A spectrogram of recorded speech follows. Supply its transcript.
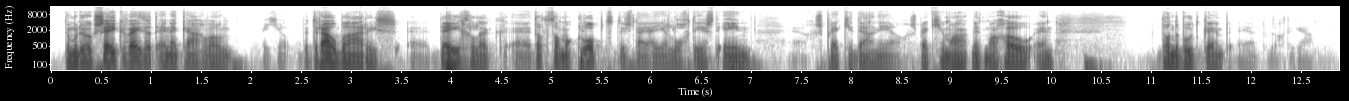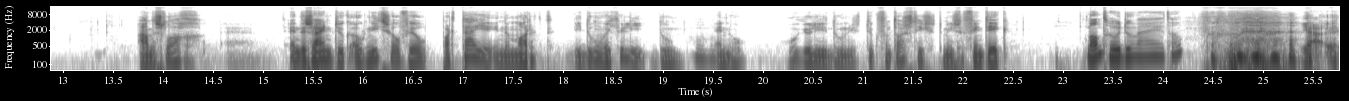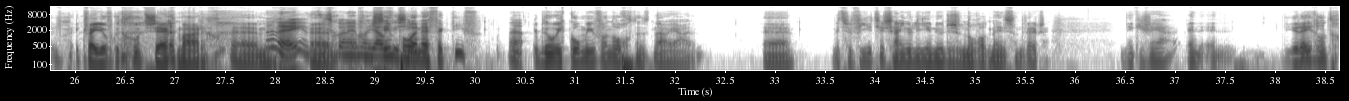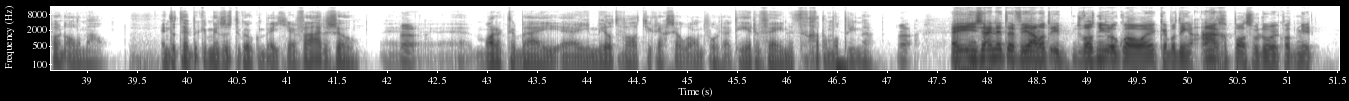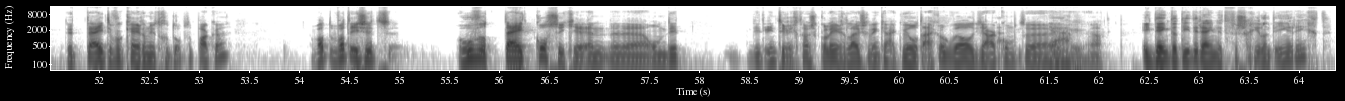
dan moet ik ook zeker weten dat NNK gewoon weet je, betrouwbaar is, eh, degelijk, eh, dat het allemaal klopt. Dus nou ja, je logt eerst in, eh, gesprekje Daniel, gesprekje Mar met Margot en dan de bootcamp. En ja, toen dacht ik, ja, aan de slag. En er zijn natuurlijk ook niet zoveel partijen in de markt die doen wat jullie doen. Mhm. En hoe, hoe jullie het doen is natuurlijk fantastisch. Tenminste, vind ik. Want hoe doen wij het dan? Ja, ik weet niet of ik het goed zeg, maar... ehm, Nee, nee, het is eh, gewoon helemaal jouw Simpel visie. en effectief. Ja. Ik bedoel, ik kom hier vanochtend, nou ja, eh, met z'n viertjes zijn jullie hier nu, dus er nog wat mensen aan het werk zijn. Dan denk je van ja, en, en die regelen het gewoon allemaal. En dat heb ik inmiddels natuurlijk ook een beetje ervaren zo. Eh, Ja. eh, Mark erbij, eh, je mailt wat, je krijgt zo antwoord uit Heerenveen. Het gaat allemaal prima. Hey, en je zei net even, ja, want het was nu ook wel, eh, ik heb wat dingen aangepast, waardoor ik wat meer de tijd ervoor kreeg om dit goed op te pakken. Wat, wat is het, hoeveel tijd kost het je en, eh, om dit, dit in te richten? Als collega's luisteren denken, ja, ik wil het eigenlijk ook wel, het jaar komt, eh, ja. ik- ja. Ik denk dat iedereen het verschillend inricht.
